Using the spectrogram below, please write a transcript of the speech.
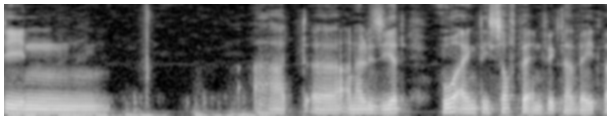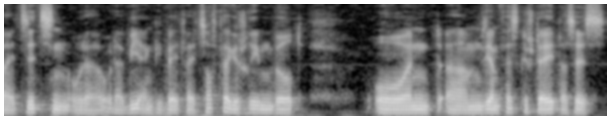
den hat äh, analysiert, wo eigentlich Softwareentwickler weltweit sitzen oder, oder wie eigentlich weltweit Software geschrieben wird. Und ähm, sie haben festgestellt, dass es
